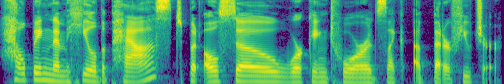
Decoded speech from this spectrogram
helping them heal the past, but also working towards like a better future?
